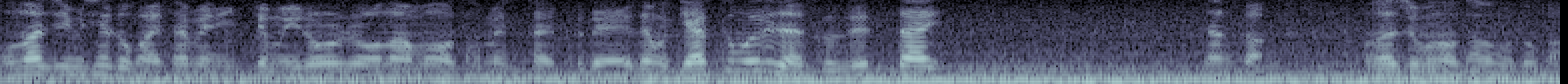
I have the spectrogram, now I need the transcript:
同じ店とかに食べに行ってもいろいろなものを試すタイプででも逆もいるじゃないですか。絶対なんか同じものを頼むとか。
